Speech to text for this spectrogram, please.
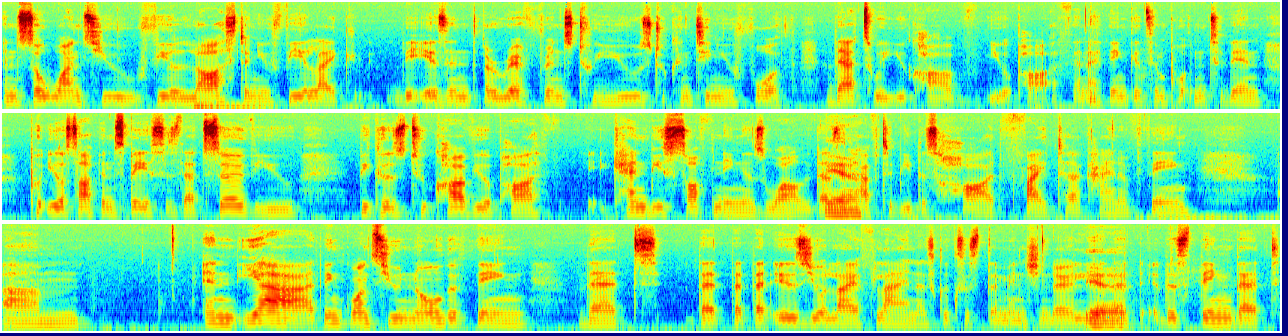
And so once you feel lost and you feel like there isn't a reference to use to continue forth, that's where you carve your path. And I think it's important to then put yourself in spaces that serve you because to carve your path can be softening as well. It doesn't yeah. have to be this hard fighter kind of thing. Um, and yeah, I think once you know the thing that that that, that is your lifeline, as Cook Sister mentioned earlier, yeah. that this thing that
